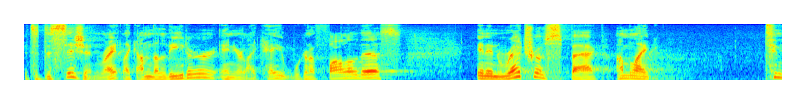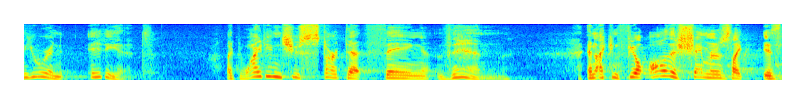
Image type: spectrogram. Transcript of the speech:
It's a decision, right? Like I'm the leader, and you're like, hey, we're going to follow this. And in retrospect, I'm like, Tim, you were an idiot. Like, why didn't you start that thing then? And I can feel all this shame, and it's like, is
